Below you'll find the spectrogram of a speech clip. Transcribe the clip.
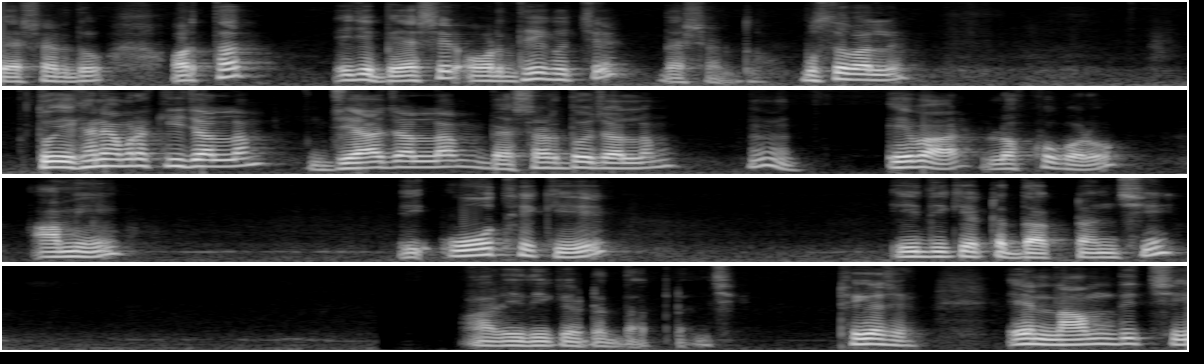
ব্যাসার্ধ, অর্থাৎ এই যে ব্যাসের অর্ধেক হচ্ছে ব্যাসার্ধ, বুঝতে পারলে? তো এখানে আমরা কি জানলাম? জ্যা জানলাম, ব্যাসার্ধ জানলাম, হুম? এবার লক্ষ্য করো, আমি এই ও থেকে এই দিকে একটা দাগ টানছি আর এদিকে একটা দাগ টানছি, ঠিক আছে? এর নাম দিচ্ছি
